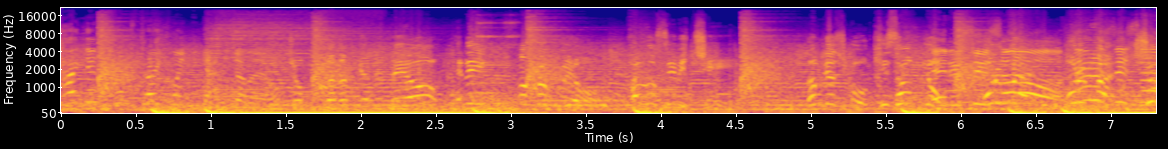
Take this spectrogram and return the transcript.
타겟 스트라이커 있는 게 아니잖아요. 쪽 구가 넘겼는데요. 헤딩 꺾었고요. 팔로세비치 넘겨주고 기성용 때릴 수 있어. 오른발 오른발 때릴 수 슛!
